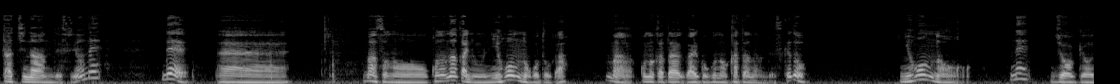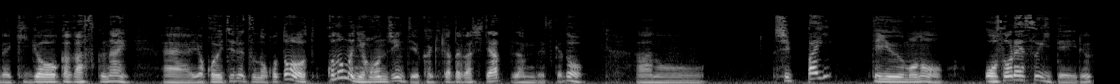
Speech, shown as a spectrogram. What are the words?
たちなんですよね。で、えーまあその、この中にも日本のことが、まあこの方外国の方なんですけど、日本のね、状況で起業家が少ない、えー横一列のことを好む日本人っていう書き方がしてあったんですけど、あのー失敗っていうものを恐れすぎている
